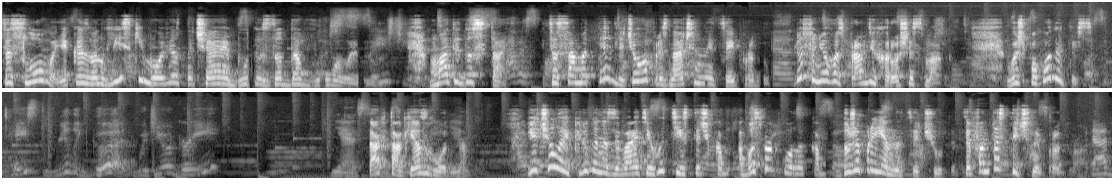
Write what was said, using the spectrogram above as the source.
Це слово, яке в англійській мові означає бути задоволеним, мати достатньо. Це саме те, для чого призначений цей продукт. Плюс у нього справді хороший смак. Ви ж погодитесь? Так, так, я згодна. Я чула, як люди називають його тістечком або смаколиком. Дуже приємно це чути. Це фантастичний продукт. Uh,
